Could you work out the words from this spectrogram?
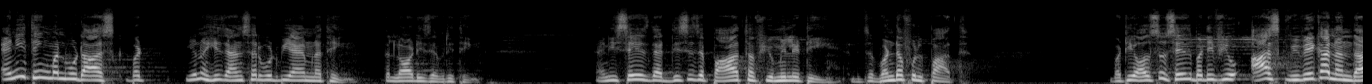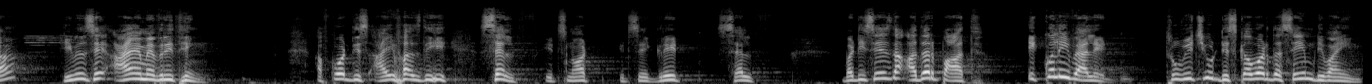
anything one would ask, but you know, his answer would be, I am nothing. The Lord is everything. And he says that this is a path of humility. It's a wonderful path. But he also says, but if you ask Vivekananda, he will say, I am everything. Of course, this I was the self. It's not, it's a great self. But he says the other path, equally valid, through which you discover the same divine,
